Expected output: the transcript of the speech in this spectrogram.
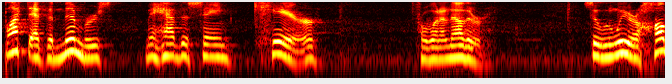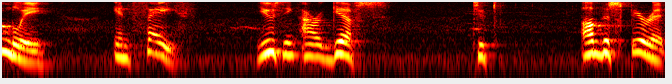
but that the members may have the same care for one another. So when we are humbly in faith, using our gifts to, of the Spirit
